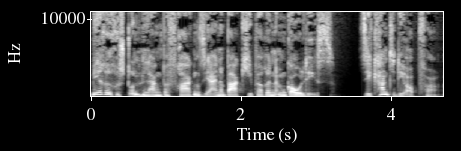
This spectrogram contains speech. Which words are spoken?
Mehrere Stunden lang befragen sie eine Barkeeperin im Goldies. Sie kannte die Opfer.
